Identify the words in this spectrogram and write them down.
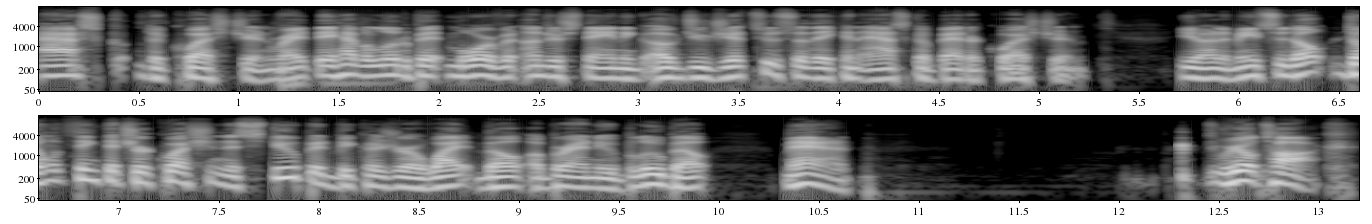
ask the question, right? They have a little bit more of an understanding of jujitsu, so they can ask a better question. You know what I mean? So don't don't think that your question is stupid because you're a white belt, a brand new blue belt. Man, real talk.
